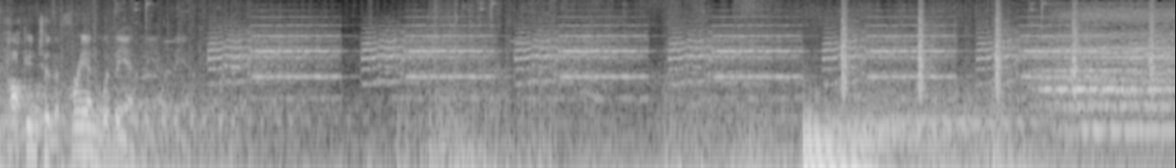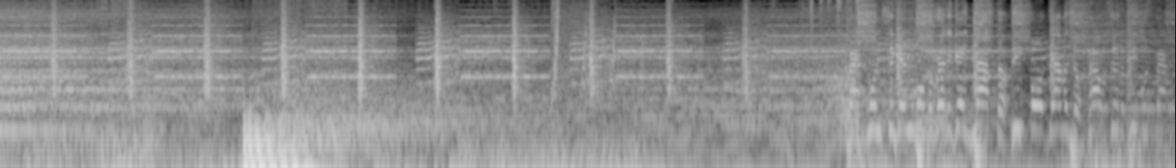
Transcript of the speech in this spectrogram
To the friend within. Back once again for the renegade master. D4 damager, power to the people. Back.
